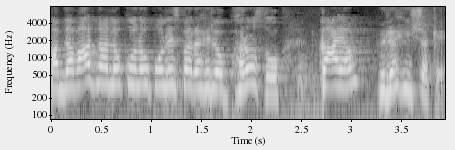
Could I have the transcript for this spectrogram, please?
અમદાવાદના લોકોનો પોલીસ પર રહેલો ભરોસો કાયમ રહી શકે.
